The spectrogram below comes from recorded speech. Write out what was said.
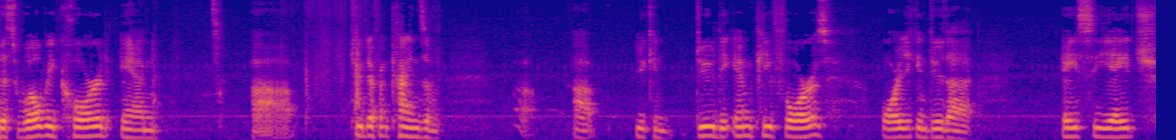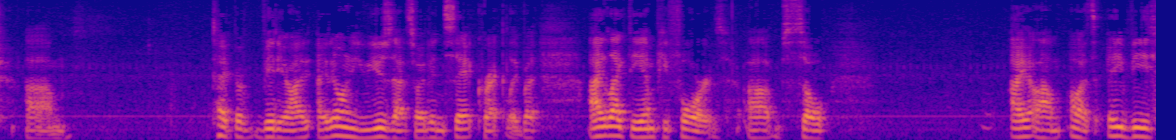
This will record in uh, two different kinds of, uh, uh you can do the MP4s or you can do the ACH um, type of video. I, I, don't even use that so I didn't say it correctly, but I like the MP4s. Um, so I um oh it's AV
